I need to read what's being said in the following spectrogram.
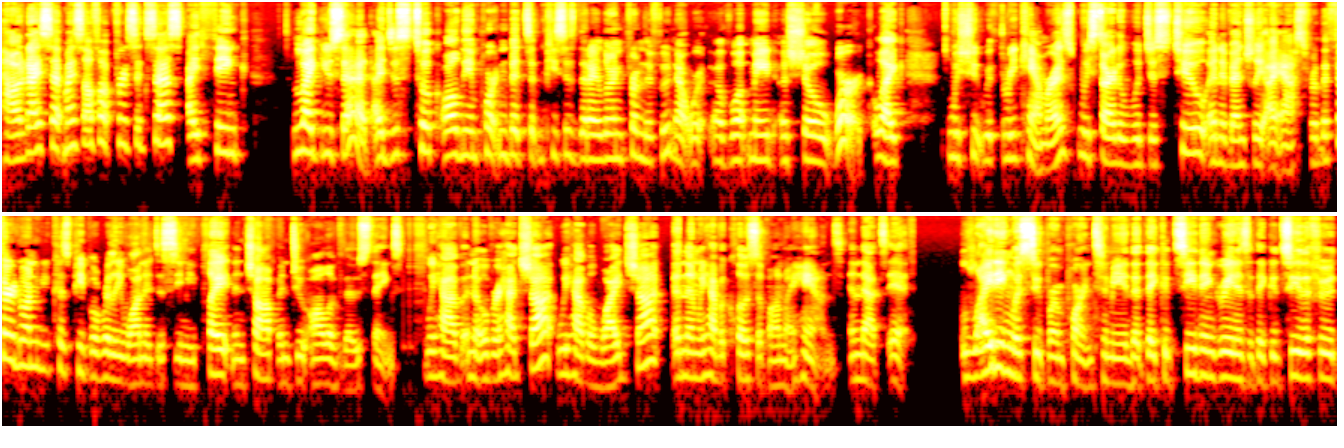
how did i set myself up for success? I think like you said, I just took all the important bits and pieces that I learned from the Food Network of what made a show work. Like we shoot with three cameras. We started with just two, and eventually I asked for the third one because people really wanted to see me plate and chop and do all of those things. We have an overhead shot, we have a wide shot, and then we have a close up on my hands, and that's it. Lighting was super important to me that they could see the ingredients, that they could see the food.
